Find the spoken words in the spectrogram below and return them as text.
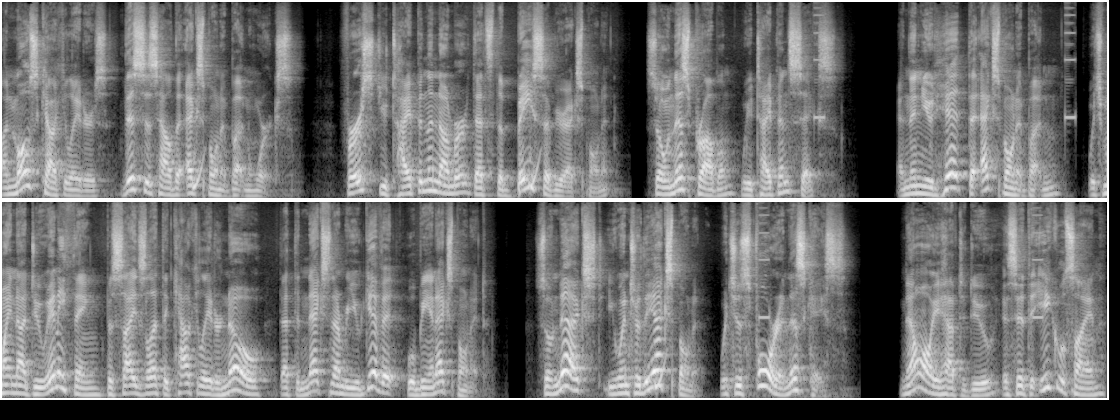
On most calculators, this is how the exponent button works. First, you type in the number that's the base of your exponent. So in this problem, we type in 6, and then you'd hit the exponent button which might not do anything besides let the calculator know that the next number you give it will be an exponent. So next, you enter the exponent, which is 4 in this case. Now all you have to do is hit the equal sign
